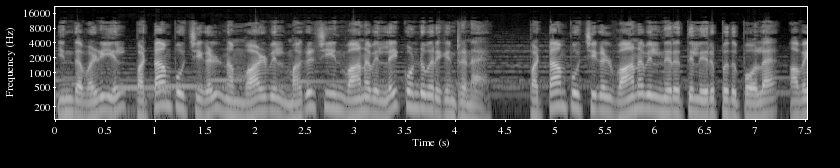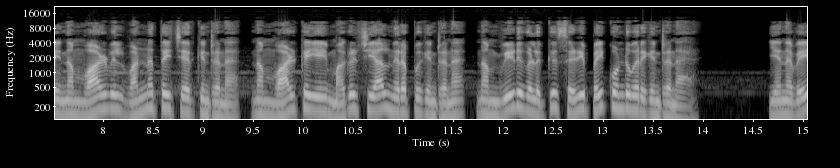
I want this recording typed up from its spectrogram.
இந்த வழியில் பட்டாம்பூச்சிகள் நம் வாழ்வில் மகிழ்ச்சியின் வானவில்லை கொண்டு வருகின்றன. பட்டாம்பூச்சிகள் வானவில் நிறத்தில் இருப்பது போல அவை நம் வாழ்வில் வண்ணத்தைச் சேர்க்கின்றன நம் வாழ்க்கையை மகிழ்ச்சியால் நிரப்புகின்றன நம் வீடுகளுக்கு செழிப்பை கொண்டு வருகின்றன. எனவே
